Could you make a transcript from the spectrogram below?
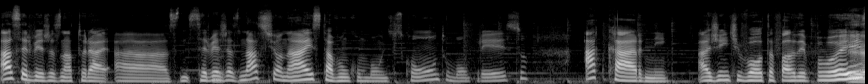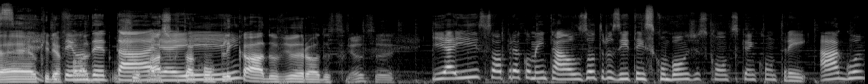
As cervejas naturais, as cervejas nacionais estavam com bom desconto, um bom preço. A carne, a gente volta a falar depois. É, eu queria que tem um falar. do- detalhe o churrasco tá aí. complicado, viu, Heródoto? Eu sei. E aí, só para comentar os outros itens com bons descontos que eu encontrei. Água,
